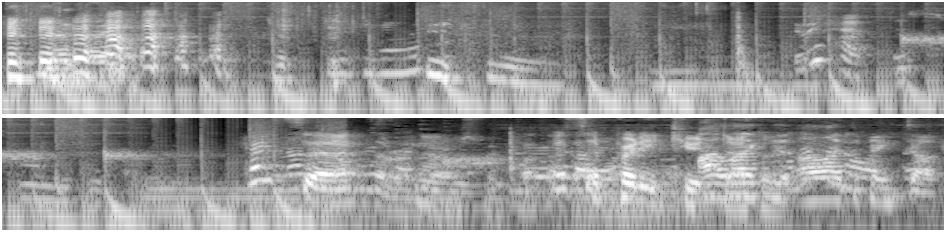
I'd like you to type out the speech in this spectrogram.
Do we have this? That's a, that's a pretty cute I like duckling. the, I like the pink duck.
